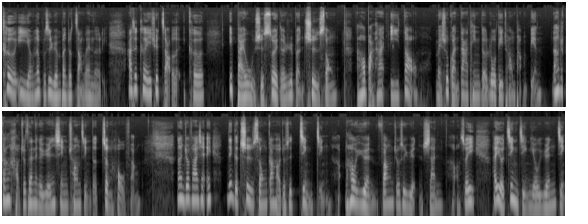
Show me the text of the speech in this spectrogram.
刻意哦，那不是原本就长在那里，他是刻意去找了一棵一百五十岁的日本赤松，然后把它移到美术馆大厅的落地窗旁边，然后就刚好就在那个圆形窗景的正后方。那你就发现，哎，那个赤松刚好就是近景，好，然后远方就是远山，好，所以它有近景有远景，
